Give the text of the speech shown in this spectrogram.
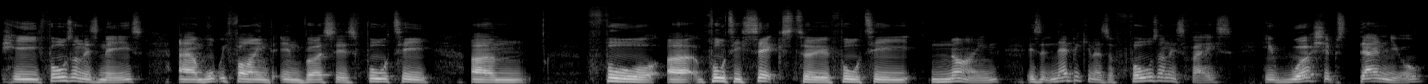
he falls on his knees, and what we find in verses 40, um, four, uh, 46 to 49 is that Nebuchadnezzar falls on his face, he worships Daniel,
